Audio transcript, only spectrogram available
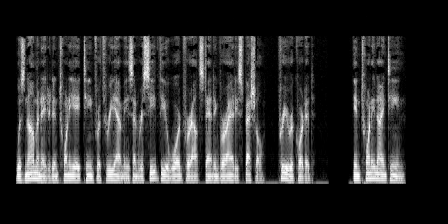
was nominated in 2018 for three Emmys and received the award for Outstanding Variety Special, pre recorded. In 2019,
